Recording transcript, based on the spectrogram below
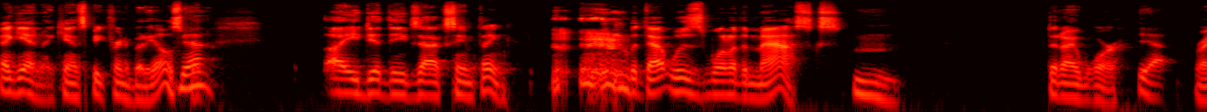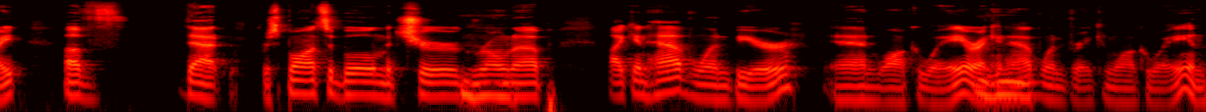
again, I can't speak for anybody else. Yeah. But I did the exact same thing. but that was one of the masks Hmm. that I wore, Yeah. right? Of that responsible, mature, Mhm. grown up. I can have one beer and walk away, or I can Mhm. have one drink and walk away, and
